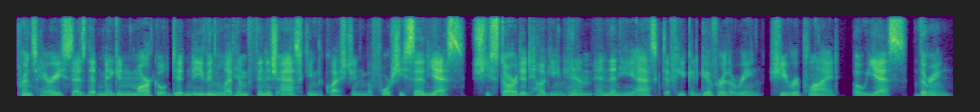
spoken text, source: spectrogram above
Prince Harry says that Meghan Markle didn't even let him finish asking the question before she said yes. She started hugging him and then he asked if he could give her the ring. She replied, oh yes. The ring,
